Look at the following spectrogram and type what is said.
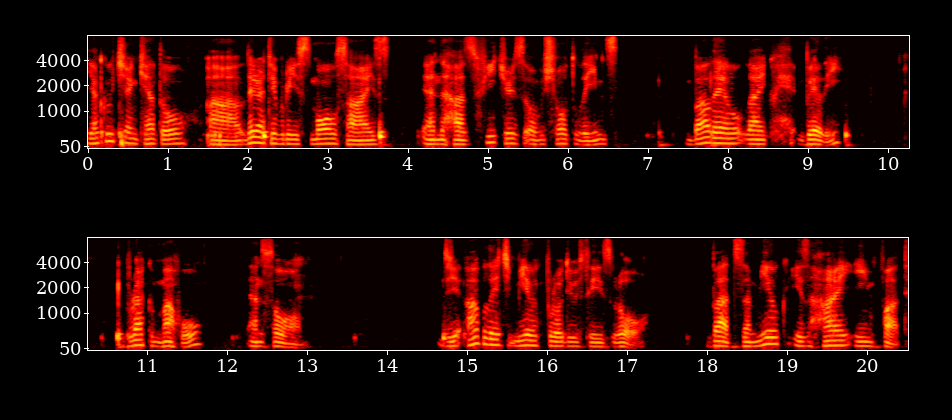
Yakutian cattle are relatively small size and has features of short limbs, barrel-like belly, black maho, and so on. The average milk produced is low, but the milk is high in fat,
